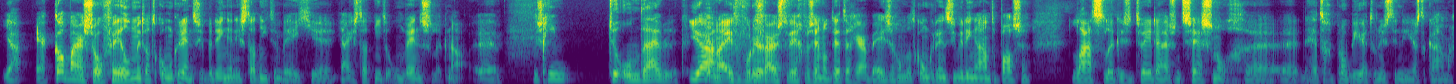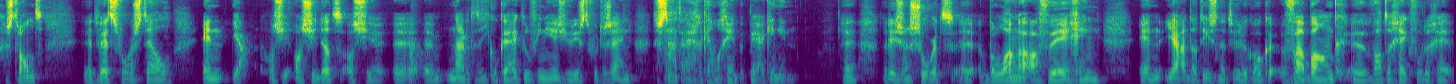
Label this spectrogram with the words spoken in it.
Ja, er kan maar zoveel met dat concurrentiebeding. En is dat niet een beetje, ja, is dat niet onwenselijk? Nou, uh, Misschien te onduidelijk. Ja, nou even voor de vuist weg. We zijn al 30 jaar bezig om dat concurrentiebeding aan te passen. Laatstelijk is in 2006 nog uh, het geprobeerd. Toen is het in de Eerste Kamer gestrand, het wetsvoorstel. En ja, als je, als je, dat, als je uh, naar het artikel kijkt, hoef je niet eens jurist voor te zijn. Er staat eigenlijk helemaal geen beperking in. He, er is een soort uh, belangenafweging. En ja, dat is natuurlijk ook vabank, uh, wat de gek voor de ge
